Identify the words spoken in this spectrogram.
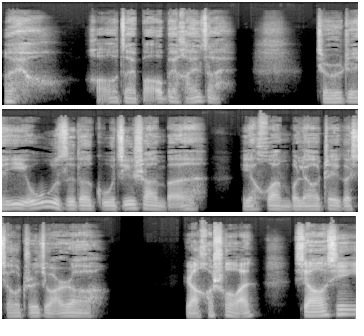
哎呦，好在宝贝还在，今儿这一屋子的古籍善本也换不了这个小纸卷啊。”然后说完，小心翼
